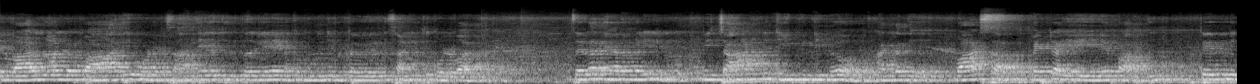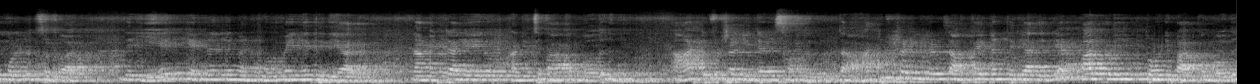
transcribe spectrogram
என் வாழ்நாளில் பாதி உனக்கு சந்தேகத்திலே எனக்கு முடிஞ்சு விட்டது என்று சலித்து கொள்வார் சில நேரங்களில் நீ சாட்டு ஜிபிடியோ அல்லது வாட்ஸ்அப் மெட்டா ஏஐயே பார்த்து தெரிந்து கொள்ளுன்னு சொல்லுவார் இந்த ஏஐ என்னன்னு எனக்கு உண்மையிலே தெரியாது. நான் மெட்டா ஏஐலும் அடித்து பார்க்கும்போது ஆர்டிஃபிஷியல் இன்டெலிஜென்ஸ் வந்தது இந்த ஆர்டிஃபிஷியல் இன்டெலிஜென்ஸ் அர்த்தம் என்னன்னு தெரியாது இல்லையா? மறுபடியும் தோண்டி பார்க்கும்போது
